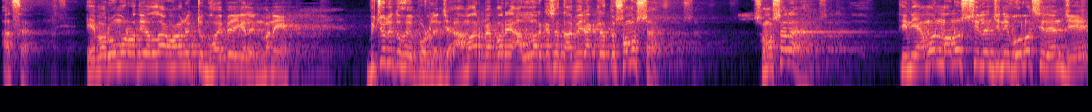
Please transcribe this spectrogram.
আচ্ছা এবার উমর রদি আল্লাহ একটু ভয় পেয়ে গেলেন মানে বিচলিত হয়ে পড়লেন যে আমার ব্যাপারে আল্লাহর কাছে দাবি রাখলে তো সমস্যা। সমস্যা না? তিনি এমন মানুষ ছিলেন যিনি বলেছিলেন যে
